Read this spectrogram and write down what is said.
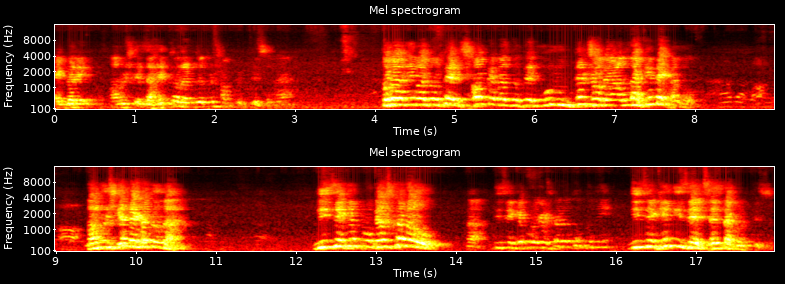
একবারে মানুষকে জাহির করার জন্য সব করতেছে না। তোমার ইবাদতের, সব ইবাদতের মূল উদ্দেশ্য হবে আল্লাহকে মানুষকে দেখানো না। নিজেকে প্রকাশ করাও। নিজেকে প্রকাশ তো তুমি নিজেকে নিজে চেষ্টা করতেছো।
